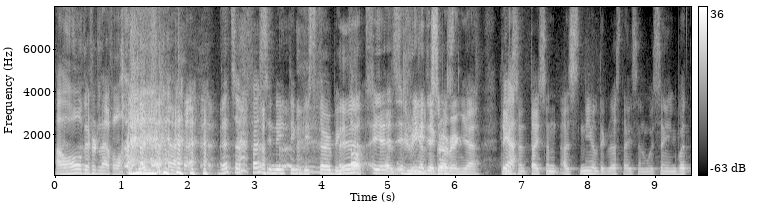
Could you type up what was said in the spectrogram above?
a whole different level. That's a fascinating, disturbing thought. yeah, it's really Neil deGrasse disturbing. Yeah. Yeah. Tyson, Tyson, as Neil deGrasse Tyson was saying, but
